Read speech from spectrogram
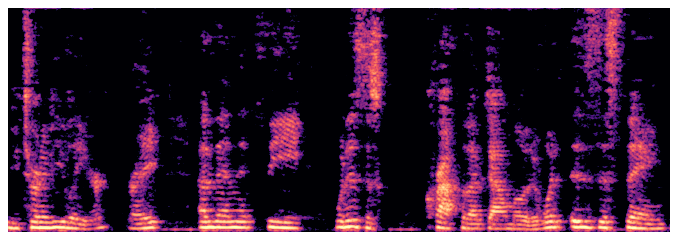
eternity later, right? And then it's the what is this crap that I've downloaded? What is this thing?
